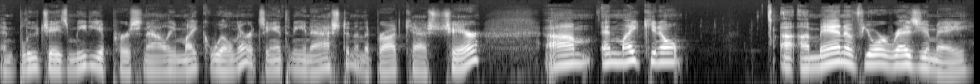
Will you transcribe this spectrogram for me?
and Blue Jays media personality Mike Wilner. It's Anthony and Ashton in the broadcast chair. Um, and Mike, you know, a, a, man of your resume,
